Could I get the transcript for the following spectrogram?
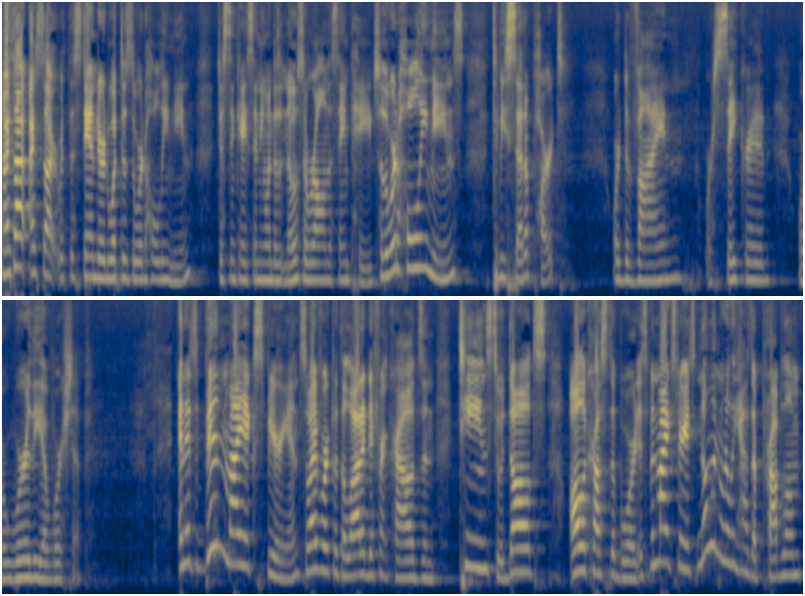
Now, I thought I'd start with the standard what does the word holy mean, just in case anyone doesn't know, so we're all on the same page. So the word holy means to be set apart or divine or sacred or worthy of worship. And it's been my experience, so I've worked with a lot of different crowds and teens to adults all across the board. It's been my experience, no one really has a problem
